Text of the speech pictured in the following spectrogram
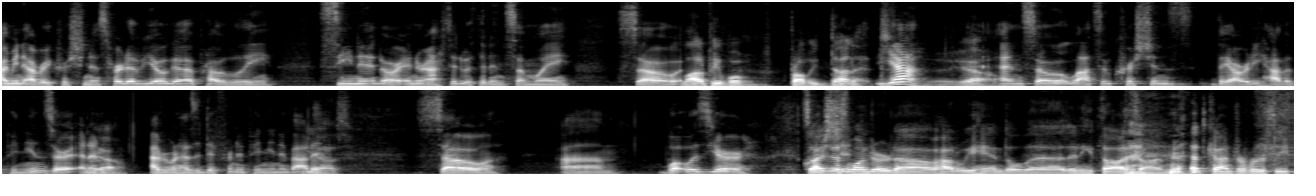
I mean, every Christian has heard of yoga, probably seen it or interacted with it in some way. So A lot of people have probably done it. Yeah. Yeah. And so lots of Christians, they already have opinions, or and Yeah. everyone has a different opinion about it. yes. So, um, what was your So I just wondered, uh, how do we handle that? Any thoughts on that controversy?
